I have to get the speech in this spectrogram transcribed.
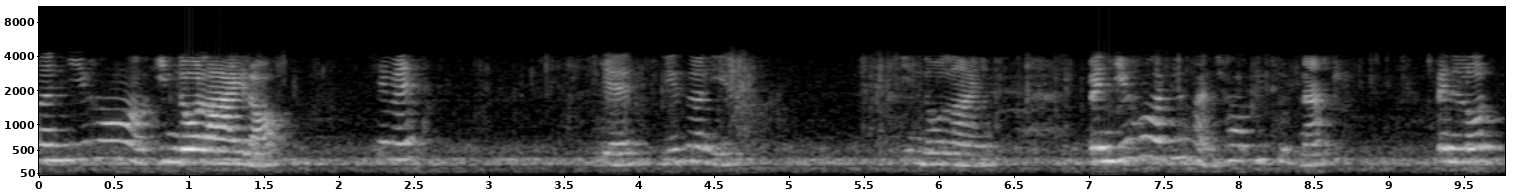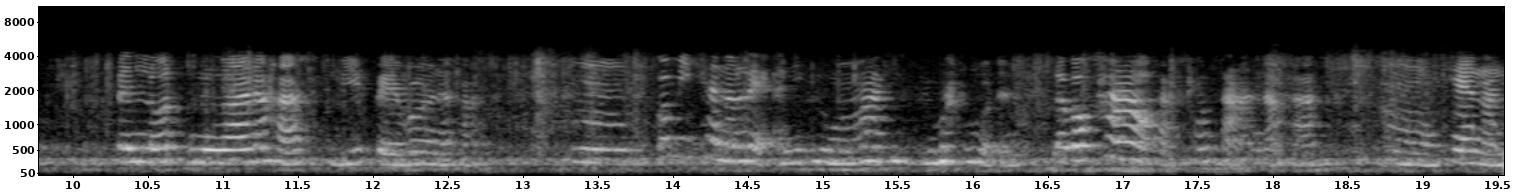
มันยี่ห้ออินโดไลน์เหรอ ใช่ไหม yes this one is อินโดไลน์ เป็นยี่ห้อที่ขวัญชอบที่สุดนะ เป็นรส เป็นรสเนื้อนะคะ beef flavor นะคะ อืม ก็มีแค่นั้นแหละ อันนี้คือมาม่าที่ซื้อมาหมดเลยแล้วก็ข้าวค่ะ ข้าวสารนะคะ อืม แค่นั้น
